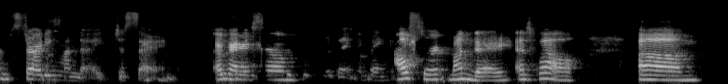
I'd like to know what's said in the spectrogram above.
I'm starting Monday, just saying. Okay, so I'll start Monday as well. Um,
